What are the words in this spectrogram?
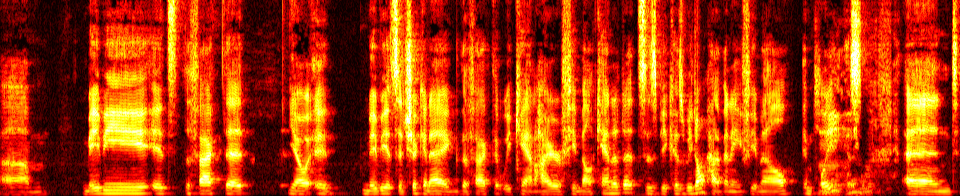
um, maybe it's the fact that you know it maybe it's a chicken egg. The fact that we can't hire female candidates is because we don't have any female employees. Mm-hmm. and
